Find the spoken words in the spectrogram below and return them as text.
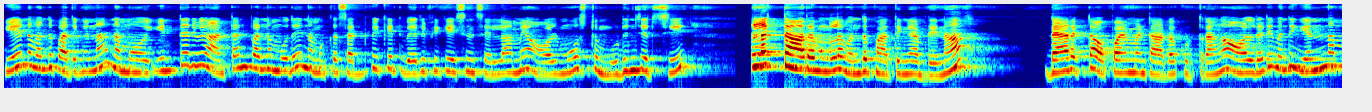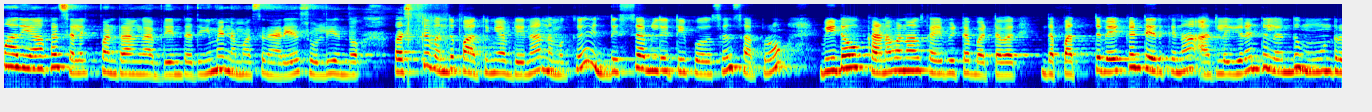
ஏன்னு வந்து பார்த்திங்கன்னா நம்ம இன்டர்வியூ அட்டன் பண்ணும்போதே நமக்கு சர்டிஃபிகேட் வெரிஃபிகேஷன்ஸ் எல்லாமே ஆல்மோஸ்ட் முடிஞ்சிருச்சு. செலக்ட் ஆகிறவங்கள வந்து பார்த்திங்க அப்படின்னா டேரெக்டாக அப்பாயின்மெண்ட் ஆர்டர் கொடுத்துறாங்க. ஆல்ரெடி வந்து என்ன மாதிரியாக செலக்ட் பண்ணுறாங்க அப்படின்றதையுமே நம்ம நிறைய சொல்லியிருந்தோம். ஃபஸ்ட்டு வந்து பார்த்திங்க அப்படின்னா நமக்கு டிசபிலிட்டி பர்சன்ஸ் அப்புறம் விடோ கணவனால் கைவிட்டப்பட்டவர். இந்த பத்து வேக்கண்ட் இருக்குன்னா அதில் இரண்டுலேருந்து மூன்று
